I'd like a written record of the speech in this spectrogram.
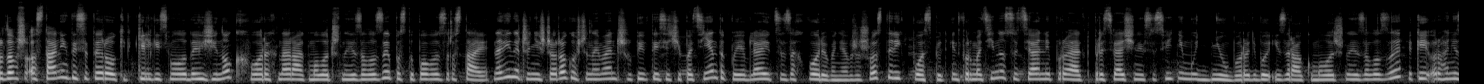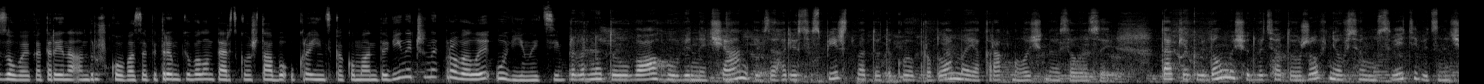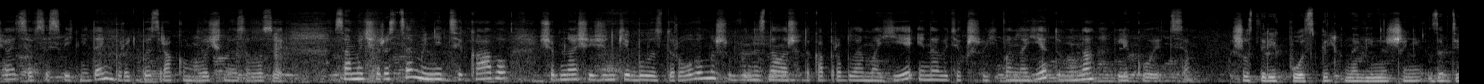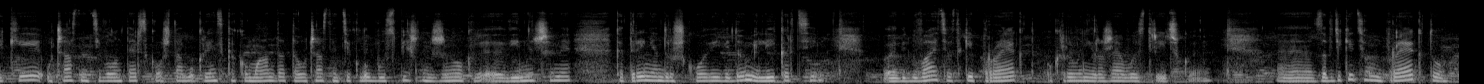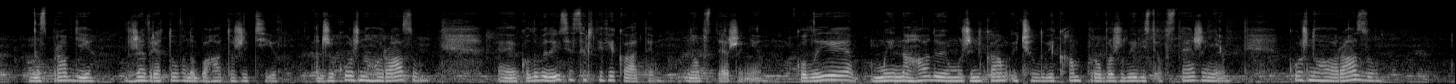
Впродовж останніх 10 років кількість молодих жінок, хворих на рак молочної залози, поступово зростає. На Вінниччині щороку щонайменше у пів тисячі пацієнток виявляються захворювання. Вже шостий рік поспіль. Інформаційно-соціальний проект, присвячений Всесвітньому дню боротьби із раком молочної залози, який організовує Катерина Андрушкова за підтримки волонтерського штабу Українська команда Вінниччини, провели у Вінниці. Привернути увагу вінничан і взагалі суспільства до такої проблеми, як рак молочної залози. Так як відомо, що 20 жовтня у всьому світі відзначається Всесвітній день боротьби з раком молочної залози. Саме через це мені цікаво, щоб наші жінки були здоровими, щоб вони знали, що така проблема є, і навіть якщо вона є, то вона лікується. Шостий рік поспіль на Вінниччині завдяки учасниці волонтерського штабу Українська команда та учасниці клубу успішних жінок е, Вінниччини Катерині Андрушковій, відомій лікарці. е, Відбувається такий проект Окрилені рожевою стрічкою. Е, Завдяки цьому проекту насправді вже врятовано багато життів. Адже кожного разу, е, коли видаються сертифікати на обстеження, коли ми нагадуємо жінкам і чоловікам про важливість обстеження, кожного разу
